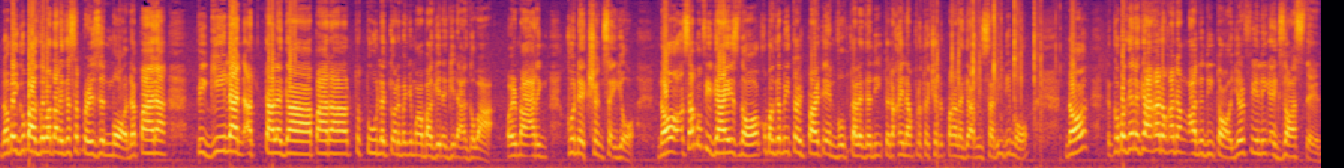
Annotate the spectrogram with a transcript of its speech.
Na may gumagawa talaga sa person mo na para pigilan at talaga para tutulad ko naman yung mga bagay na ginagawa or maaaring connection sa iyo. No, some of you guys, no, kumbaga may third party involved talaga dito na kailangang protection at pangalagaan yung sarili mo. No? Kumbaga nagkakaroon ka ng ano dito, you're feeling exhausted.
